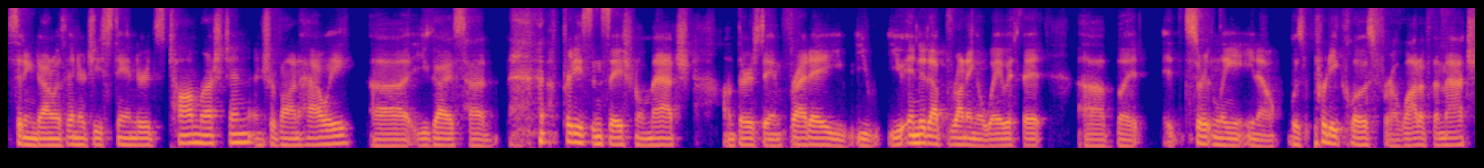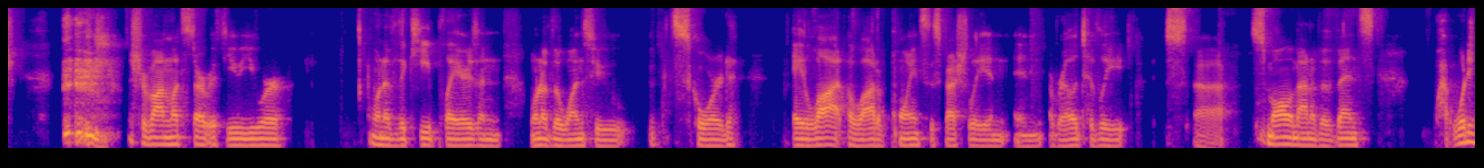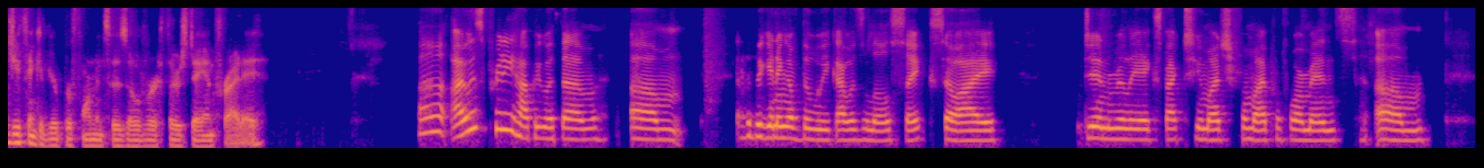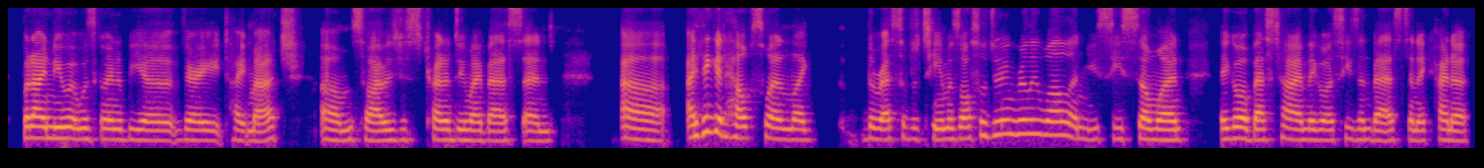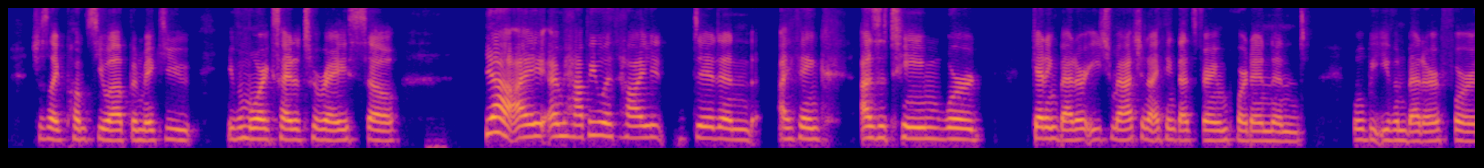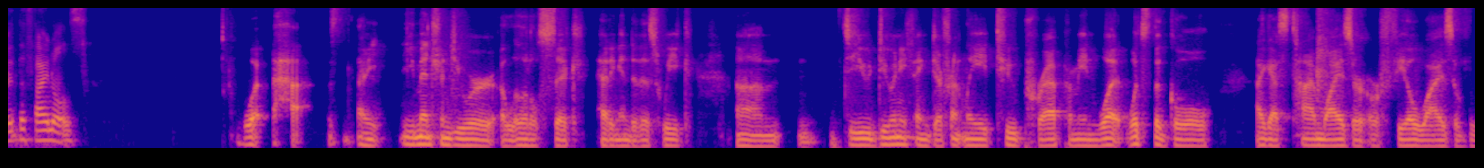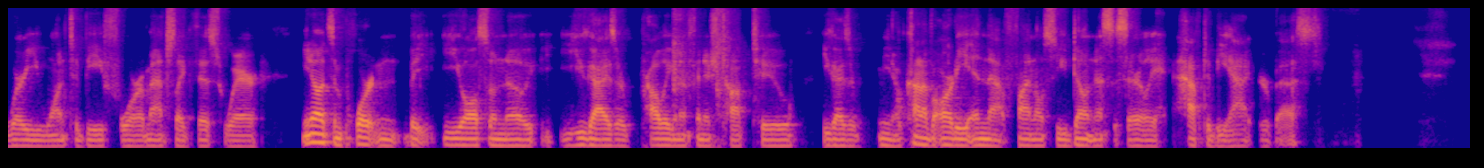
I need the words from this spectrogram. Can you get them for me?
sitting down with Energy Standard's, Tom Rushton and Siobhan Haughey. Uh, you guys had a pretty sensational match on Thursday and Friday. You you you ended up running away with it, uh, but it certainly you know was pretty close for a lot of the match. Siobhan, let's start with you. You were one of the key players and one of the ones who scored a lot, a lot of points, especially in in a relatively uh, small amount of events. What did you think of your performances over Thursday and Friday? Uh, I was pretty happy with them. Um, at the beginning of the week, I was a little sick, so I didn't really expect too much from my performance. Um, but I knew it was going to be a very tight match. Um, so I was just trying to do my best. And uh, I think it helps when like the rest of the team is also doing really well and you see someone, they go a best time, they go a season best, and it kind of just like pumps you up and makes you even more excited to race. So yeah, I am happy with how I did. And I think as a team, we're getting better each match. And I think that's very important and will be even better for the finals. What, I mean, you mentioned you were a little sick heading into this week. Um, do you do anything differently to prep? I mean, what what's the goal, I guess, time wise or, or feel wise of where you want to be for a match like this, where you know it's important, but you also know you guys are probably going to finish top two. You guys are, you know, kind of already in that final, so you don't necessarily have to be at your best.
